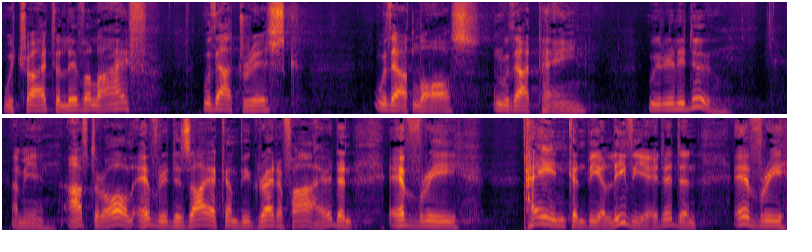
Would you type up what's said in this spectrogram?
we try to live a life without risk, without loss, and without pain. We really do. I mean, after all, every desire can be gratified and every pain can be alleviated and every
